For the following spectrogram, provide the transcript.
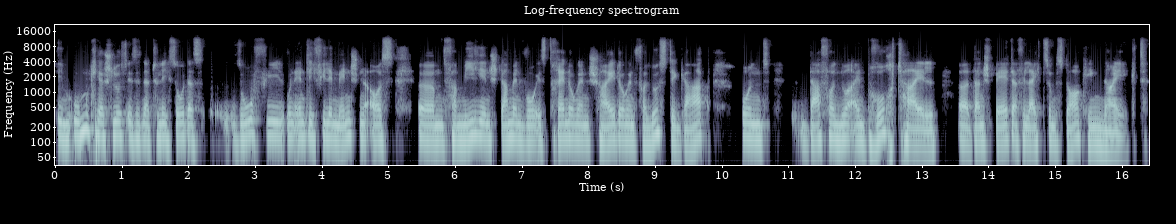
Im Umkehrschluss ist es natürlich so, dass so viel, unendlich viele Menschen aus ähm, Familien stammen, wo es Trennungen, Scheidungen, Verluste gab und davon nur ein Bruchteil äh, dann später vielleicht zum Stalking neigt.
